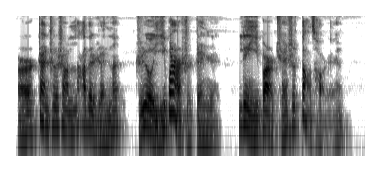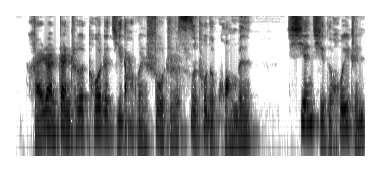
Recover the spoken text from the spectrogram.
而战车上拉的人呢，只有一半是真人，另一半全是稻草人。还让战车拖着几大捆树枝四处的狂奔，掀起的灰尘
